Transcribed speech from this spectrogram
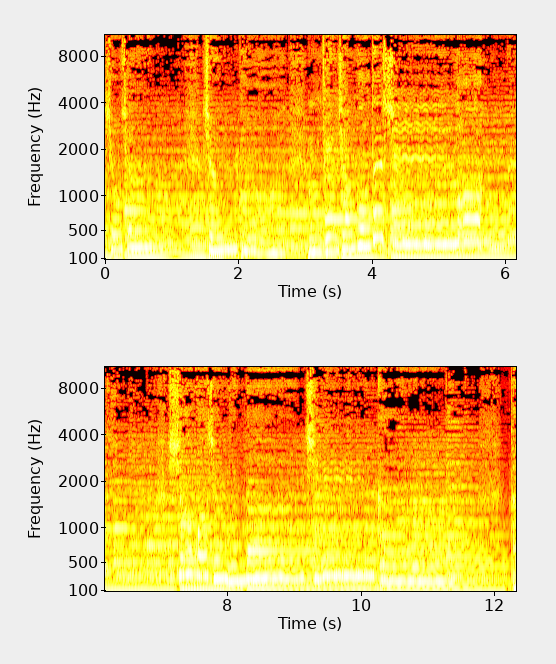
修成正果。品尝过的失落，消化成温暖情歌，等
